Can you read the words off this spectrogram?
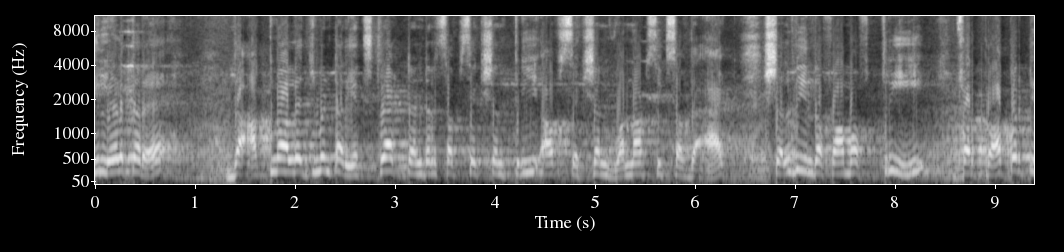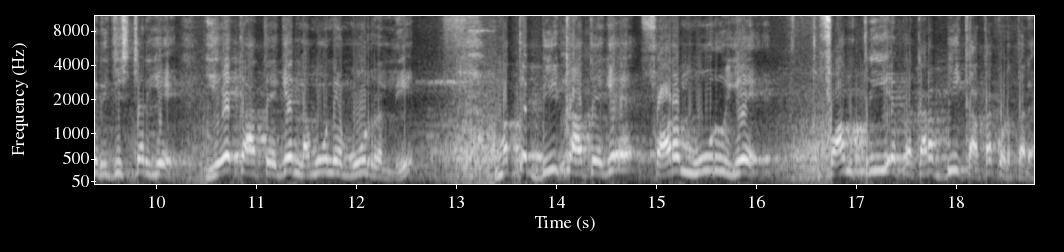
ಇಲ್ಲಿ ಹೇಳ್ತಾರೆ the acknowledgement or extract under sub section three of section one not six of the act shall be in the form of three for property register A A ಖಾತೆಗೆ ನಮೂನೆ ಮೂರರಲ್ಲಿ ಮತ್ತೆ ಬಿ ಖಾತೆಗೆ ಫಾರಂ ಮೂರು ಎ ಫಾರ್ಮ್ ತ್ರೀ ಎ ಪ್ರಕಾರ ಬಿ ಖಾತೆ ಕೊಡ್ತಾರೆ.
